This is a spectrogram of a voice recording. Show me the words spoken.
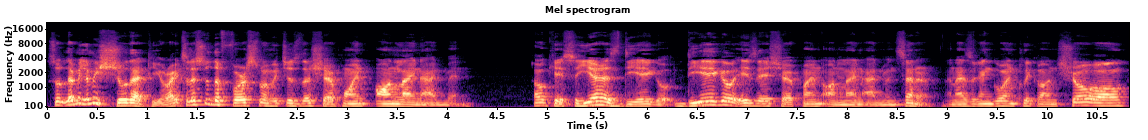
So let me let me show that to you, right? So let's do the first one, which is the SharePoint Online Admin. Okay, so here is Diego. Diego is a SharePoint Online Admin Center. And as I can go and click on Show All,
